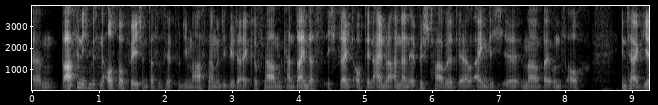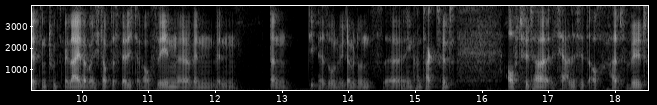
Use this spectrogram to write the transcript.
ähm, war, finde ich, ein bisschen ausbaufähig und das ist jetzt so die Maßnahme, die wir da ergriffen haben. Kann sein, dass ich vielleicht auch den einen oder anderen erwischt habe, der eigentlich äh, immer bei uns auch interagiert, dann tut es mir leid, aber ich glaube, das werde ich dann auch sehen, äh, wenn, wenn dann die Person wieder mit uns äh, in Kontakt tritt. Auf Twitter ist ja alles jetzt auch halb so wild.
